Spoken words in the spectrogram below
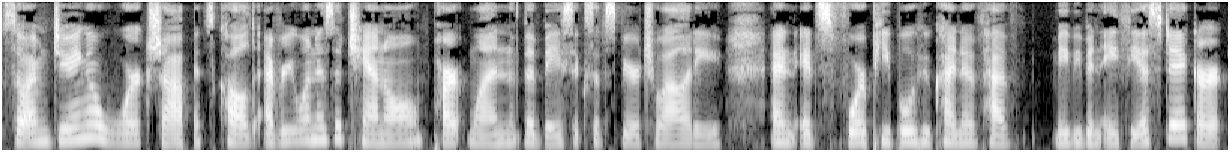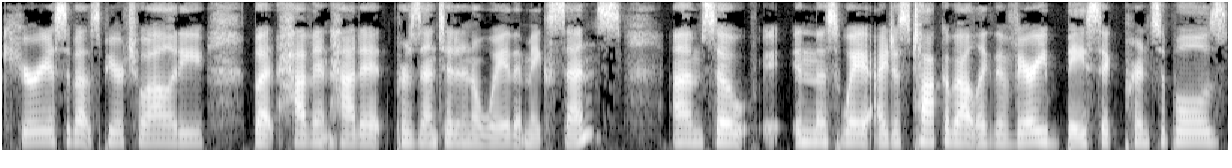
So I'm doing a workshop. It's called Everyone is a Channel, Part One, The Basics of Spirituality. And it's for people who kind of have maybe been atheistic or curious about spirituality, but haven't had it presented in a way that makes sense. Um, so in this way, I just talk about like the very basic principles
